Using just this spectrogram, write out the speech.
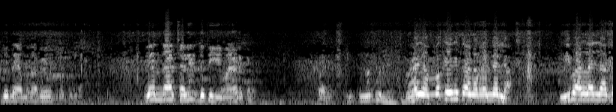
ഇത് നിയമ നടപടി എടുത്തിട്ടില്ല. ഇതെന്താ വെച്ചാൽ ഇത് തീരുമാനം എടുക്കണം. ഇവിടെ നമ്മക്ക് ഇതിന് കിണർ തന്നെയല്ല. ഈ വെള്ളം ഇല്ലാത്ത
